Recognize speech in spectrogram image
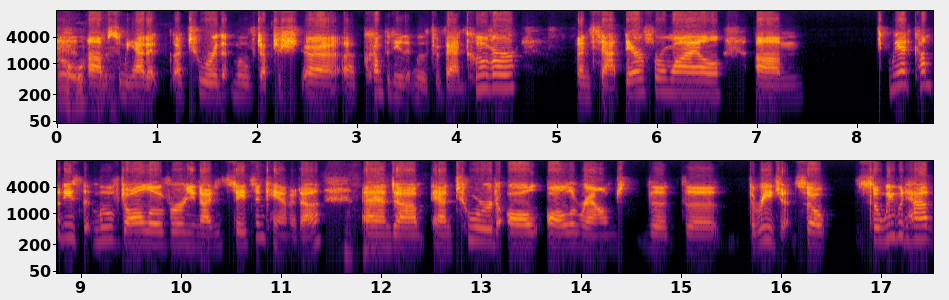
Oh, okay. um, so we had a, a, tour that moved up to uh, a company that moved to Vancouver and sat there for a while. Um, we had companies that moved all over United States and Canada, mm-hmm. and um, and toured all all around the the the region. So so we would have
